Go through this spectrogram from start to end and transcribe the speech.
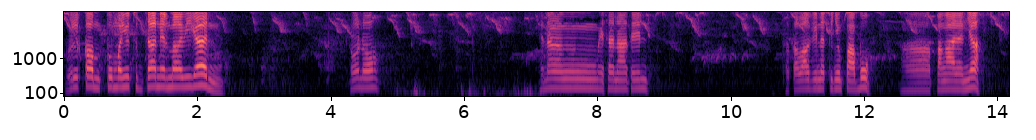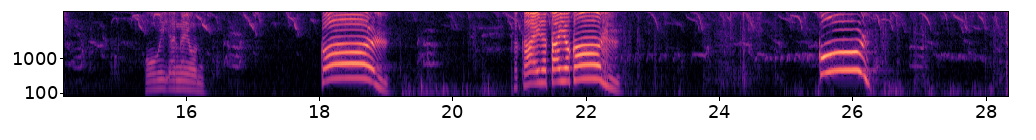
Welcome to my YouTube channel mga kaibigan. O no. Yan ang isa natin. Tatawagin natin yung pabo. sa pangalan niya. Uwi yan ngayon. Call! Kakain na tayo! Call!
